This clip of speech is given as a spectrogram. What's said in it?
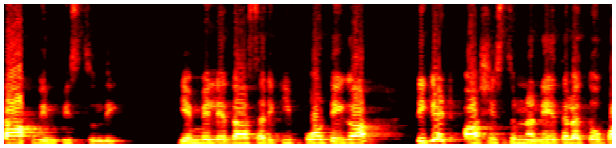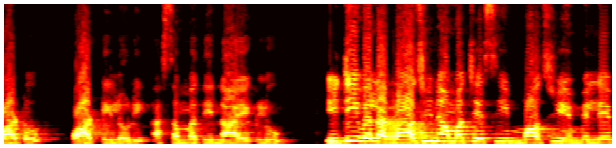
టాక్ వినిపిస్తుంది. ఎమ్మెల్యే దాసరికి పోటీగా టికెట్ ఆశిస్తున్న నేతలతో పాటు పార్టీలోని అసమ్మతి నాయకులు ఇటీవల రాజీనామా చేసి మాజీ ఎమ్మెల్యే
